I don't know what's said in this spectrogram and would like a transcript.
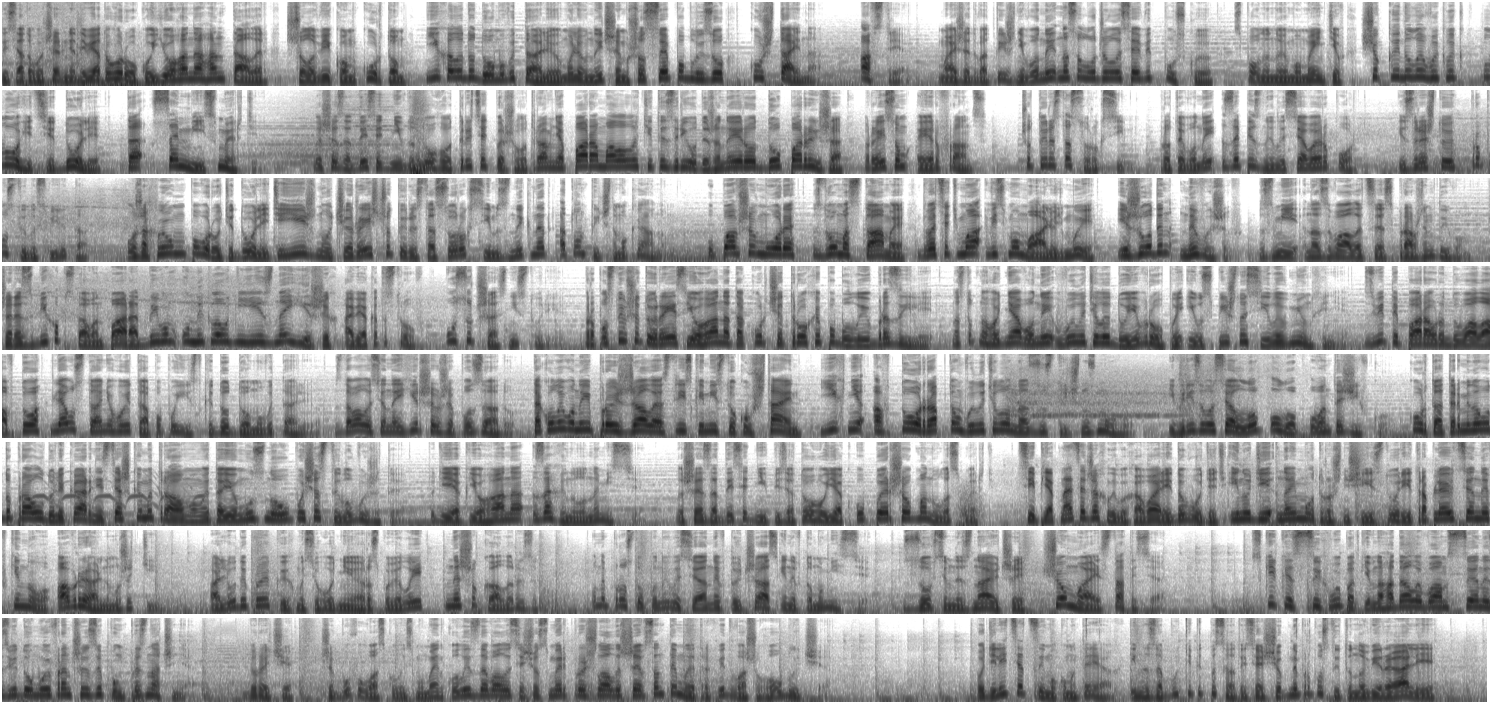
10 червня 9-го року Йогана Ганталер з чоловіком Куртом їхали додому в Італію мальовничим шосе поблизу Кувштайна, Австрія. Майже два тижні вони насолоджувалися відпусткою, сповненою моментів, що кинули виклик логіці, долі та самій смерті. Лише за 10 днів до того, 31 травня, пара мала летіти з Ріо де Жанейро до Парижа рейсом Air France 447. Проте вони запізнилися в аеропорт і, зрештою, пропустили свій літак. У жахливому повороті долі тієї ж ночі рейс 447 зник над Атлантичним океаном, упавши в море з двома стами 28 людьми, і жоден не вижив. ЗМІ назвали це справжнім дивом. Через збіг обставин пара дивом уникла однієї з найгірших авіакатастроф. У сучасній історії. Пропустивши той рейс, Йогана та Курче трохи побули в Бразилії. Наступного дня вони вилетіли до Європи і успішно сіли в Мюнхені. Звідти пара орендувала авто для останнього етапу поїздки додому в Італію. Здавалося, найгірше вже позаду. Та коли вони проїжджали австрійське місто Кувштайн, їхнє авто раптом вилетіло на зустрічну змогу і врізалося лоб у лоб у вантажівку. Курта терміново доправили до лікарні з тяжкими травмами, та йому знову пощастило вижити, тоді як Йогана загинула на місці лише за 10 днів після того, як уперше обманула смерть. Ці 15 жахливих аварій доводять іноді наймоторошніші історії трапляються не в кіно, а в реальному житті. А люди, про яких ми сьогодні розповіли, не шукали ризику. Вони просто опинилися не в той час і не в тому місці, зовсім не знаючи, що має статися. Скільки з цих випадків нагадали вам сцени з відомої франшизи Пункт призначення? До речі, чи був у вас колись момент, коли здавалося, що смерть пройшла лише в сантиметрах від вашого обличчя? Поділіться цим у коментарях і не забудьте підписатися, щоб не пропустити нові реалії,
